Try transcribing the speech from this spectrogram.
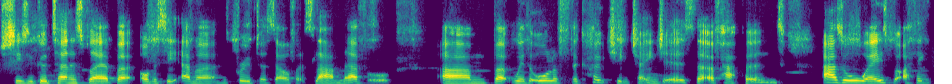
she's a good tennis player. But obviously Emma has proved herself at slam level. Um, but with all of the coaching changes that have happened, as always, but I think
